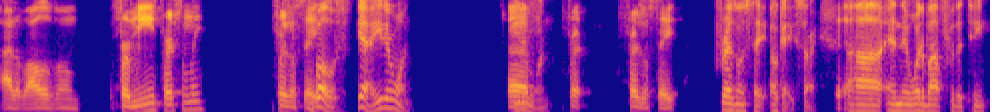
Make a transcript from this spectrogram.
out of all of them, for me personally, Fresno State. Both. Yeah, either one. Uh, Either one. Fre- Fresno State. Fresno State. Okay, sorry. Yeah. Uh, and then what about for the team?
